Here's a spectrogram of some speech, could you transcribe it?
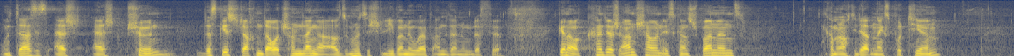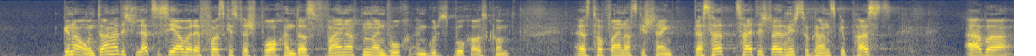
Und das ist echt, echt schön. Das GIS-Starten dauert schon länger, also benutze ich lieber eine Web-Anwendung dafür. Genau, könnt ihr euch anschauen, ist ganz spannend. Kann man auch die Daten exportieren. Genau, und dann hatte ich letztes Jahr bei der Foskis versprochen, dass Weihnachten ein Buch, ein gutes Buch rauskommt. Das Top-Weihnachtsgeschenk. Das hat zeitlich leider nicht so ganz gepasst. Aber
